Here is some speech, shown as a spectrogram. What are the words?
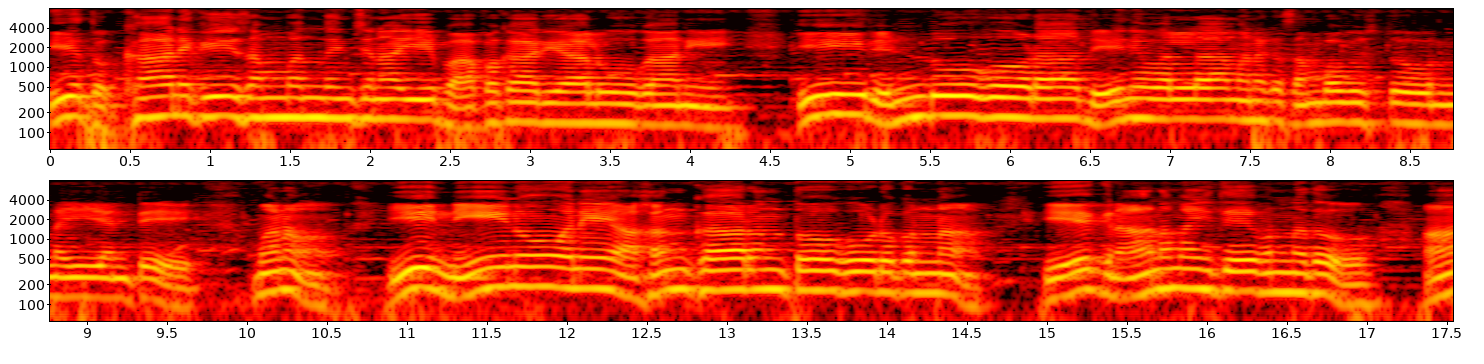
ఈ దుఃఖానికి సంబంధించిన ఈ పాపకార్యాలు కానీ ఈ రెండు కూడా దేనివల్ల మనకు సంభవిస్తూ ఉన్నాయి అంటే మనం ఈ నేను అనే అహంకారంతో కూడుకున్న ఏ జ్ఞానమైతే ఉన్నదో ఆ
